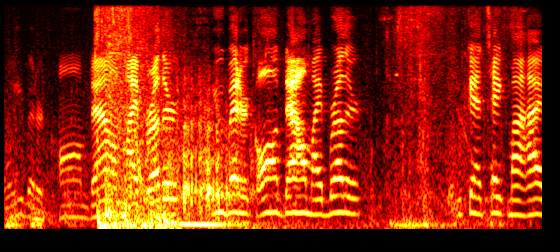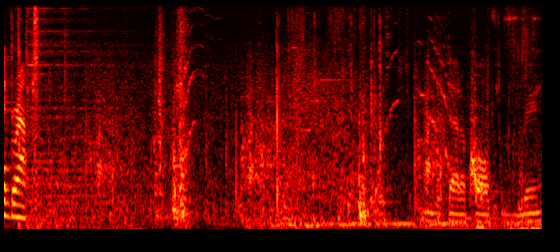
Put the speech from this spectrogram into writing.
Well, you better calm down, my brother. You better calm down, my brother. You can't take my high ground. Get that up off you, man.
